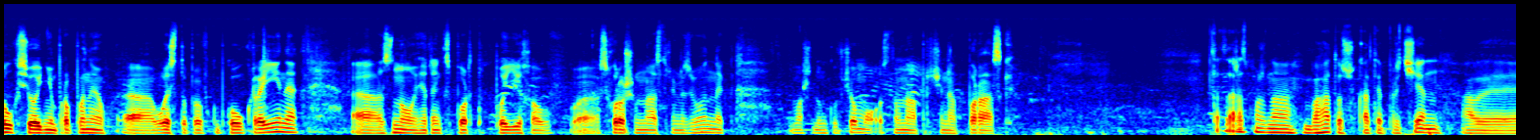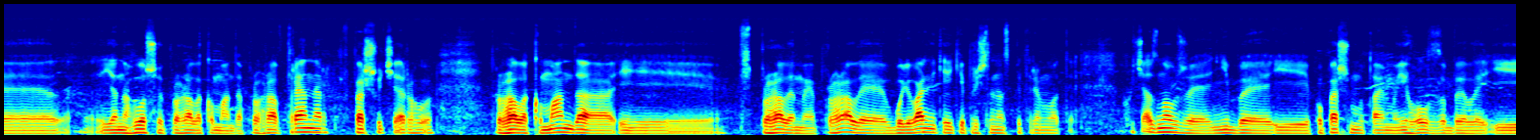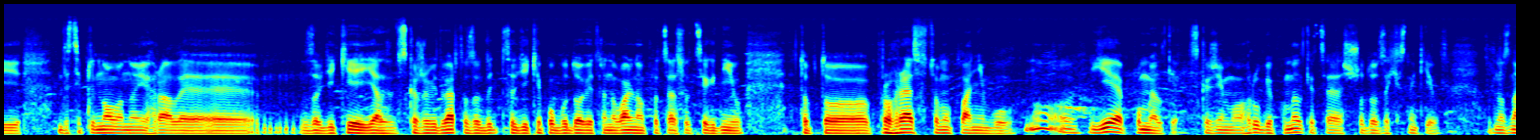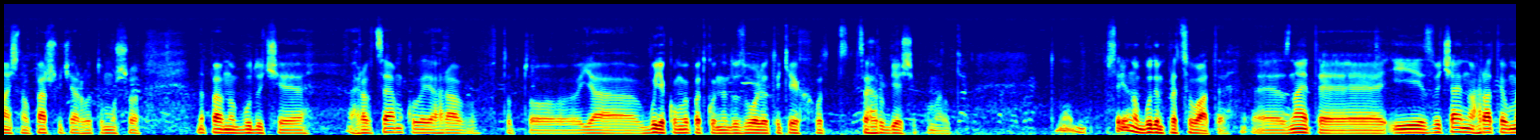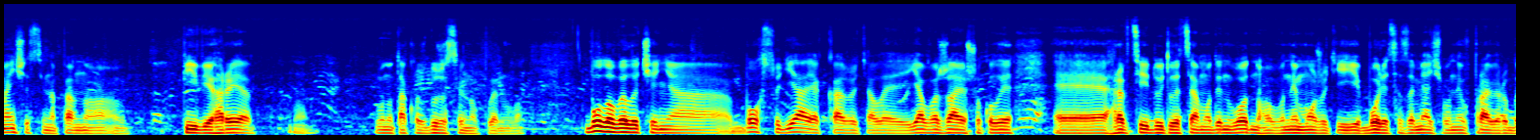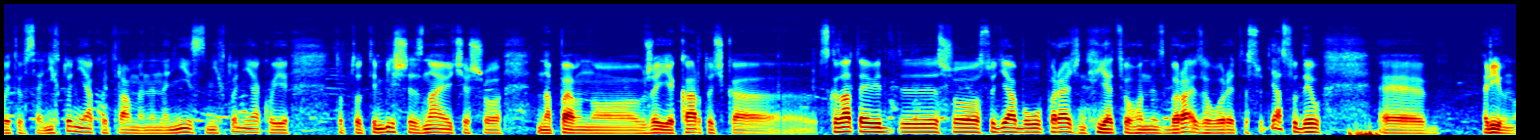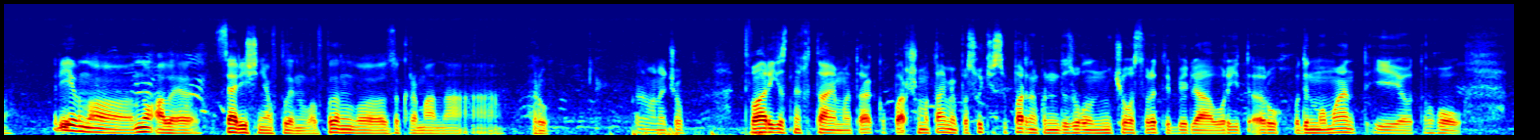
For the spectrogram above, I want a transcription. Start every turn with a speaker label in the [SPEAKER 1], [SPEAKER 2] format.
[SPEAKER 1] рух сьогодні пропонив е, виступи в Кубку України. Е, Знову гірник спорт поїхав е, з хорошим настроєм з винник. На вашу думку, в чому основна причина поразки?
[SPEAKER 2] Та зараз можна багато шукати причин, але я наголошую, програла команда. Програв тренер в першу чергу, програла команда і програли ми. Програли вболівальники, які прийшли нас підтримувати. Хоча знов же ніби і по першому тайму і гол забили, і дисципліновано і грали е, завдяки, я скажу відверто, завд- завдяки побудові тренувального процесу цих днів. Тобто прогрес в цьому плані був. Ну, є помилки, скажімо, грубі помилки це щодо захисників. Однозначно, в першу чергу, тому що, напевно, будучи гравцем, коли я грав, тобто я в будь-якому випадку не дозволю таких, от це грубіші помилки. Тому все рівно будемо працювати. Е, Знаєте, і звичайно, грати в меншості, напевно, пів ігри, ну, воно також дуже сильно вплинуло. Було вилучення, Бог суддя, як кажуть, але я вважаю, що коли е, гравці йдуть лицем один в одного, вони можуть і борються за м'яч, вони вправі робити все. Ніхто ніякої травми не наніс, ніхто ніякої. Тобто, тим більше знаючи, що напевно вже є карточка. Сказати від е, що суддя був упереджений, я цього не збираюсь говорити. Суддя судив е, рівно. Рівно, ну але це рішення вплинуло. Вплинуло, зокрема, на гру.
[SPEAKER 1] Івановичу, Два різних тайми. Так? У першому таймі, по суті, супернику не дозволено нічого створити біля воріт рух один момент і от гол.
